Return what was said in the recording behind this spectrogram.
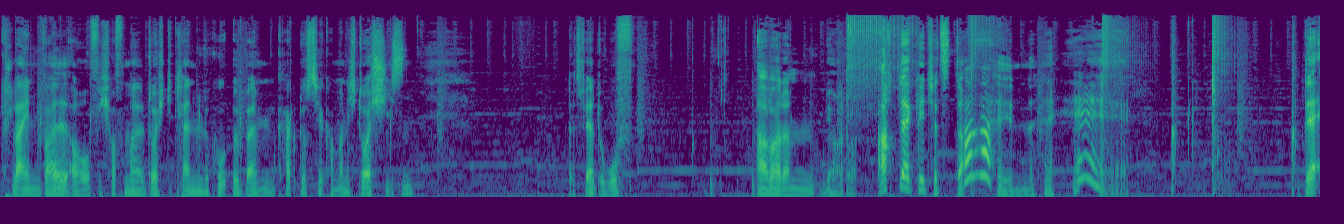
kleinen Wall auf. Ich hoffe mal, durch die kleine Lücke äh, beim Kaktus hier kann man nicht durchschießen. Das wäre doof. Aber dann, ja, doch. Ach, der geht jetzt dahin. der,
